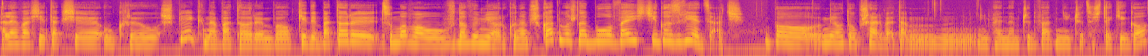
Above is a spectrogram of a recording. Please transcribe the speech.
ale właśnie tak się ukrył szpieg na Batorym, bo kiedy Batory sumował w Nowym Jorku na przykład, można było wejść i go zwiedzać, bo miał tą przerwę tam, nie pamiętam, czy dwa dni, czy coś takiego.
